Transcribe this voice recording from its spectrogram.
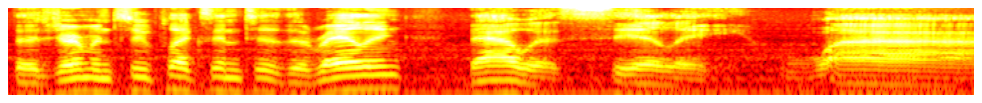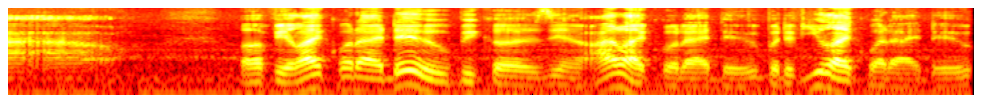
the German suplex into the railing, that was silly. Wow. Well, if you like what I do, because you know I like what I do, but if you like what I do,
